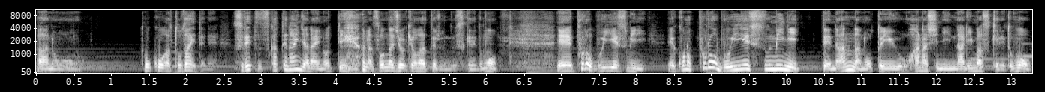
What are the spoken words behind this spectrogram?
あの、投稿が途絶えてね、スレッズ使ってないんじゃないのっていうようなそんな状況になってるんですけれども、えー、プロ VS ミニ、えー、このプロ VS ミニって何なの？というお話になりますけれども、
